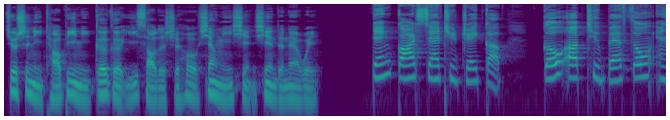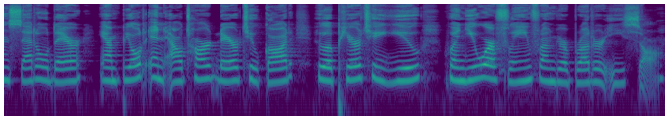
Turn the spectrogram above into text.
就是你逃避你哥哥以扫的时候向你显现的那位。 Then God said to Jacob, Go up to Bethel and settle there, and build an altar there to God who appeared to you when you were fleeing from your brother Esau. ”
